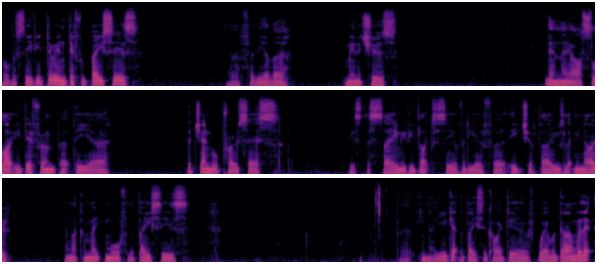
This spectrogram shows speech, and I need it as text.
Obviously if you're doing different bases uh, for the other miniatures, then they are slightly different, but the uh, the general process is the same. If you'd like to see a video for each of those, let me know, and I can make more for the bases. But you know, you get the basic idea of where we're going with it.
